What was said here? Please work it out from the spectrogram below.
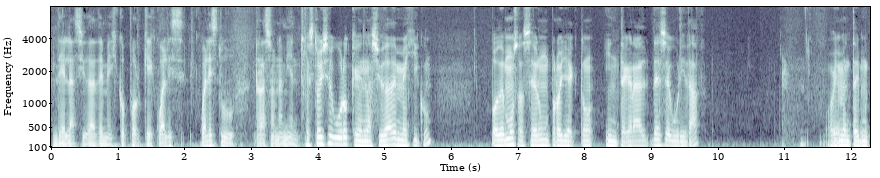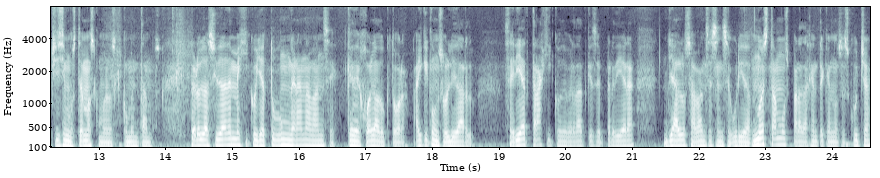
de la Ciudad de México. ¿Por qué? ¿Cuál es, cuál es tu razonamiento? Estoy seguro que en la Ciudad de México podemos hacer un proyecto integral de seguridad Obviamente hay muchísimos temas como los que comentamos, pero la Ciudad de México ya tuvo un gran avance que dejó la doctora. Hay que consolidarlo. Sería trágico de verdad que se perdiera ya los avances en seguridad. No estamos para la gente que nos escucha.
